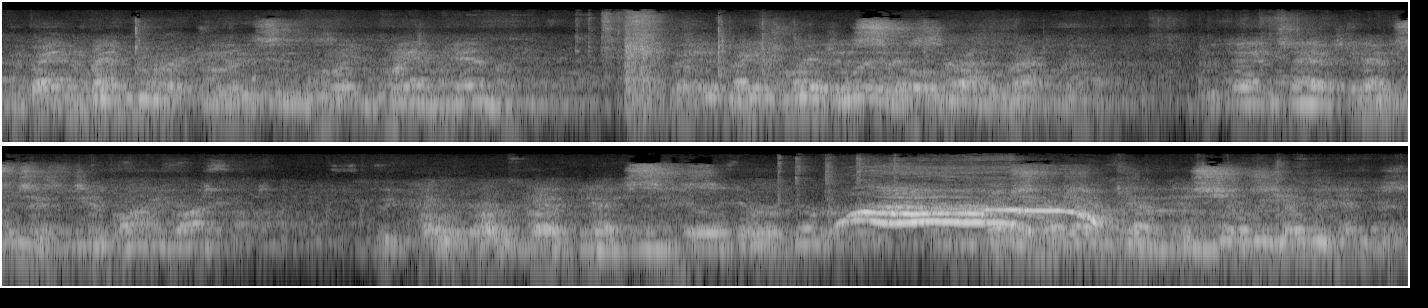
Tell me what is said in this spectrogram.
The band band director is Graham Hammond. The head bass regist says The dance captain is Tiffany Vine. The color captain is The Shelby. The is.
